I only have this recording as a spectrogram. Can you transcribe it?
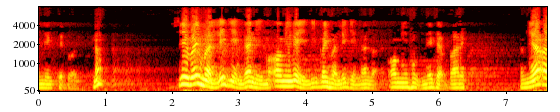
ည်းနည်းခက်သွားပြီနော်။ ရှေ့ပိုင်းမှာလက်ကျင်ကန်းနေမအောင်မြင်ခဲ့ရင်ဒီပိုင်းမှာလက်ကျင်ကန်းကအောင်မြင်မှုနဲ့တတ်ပါတယ်အများအ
